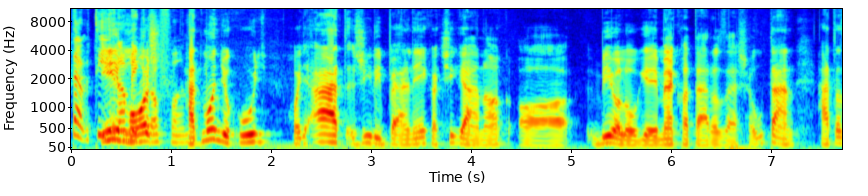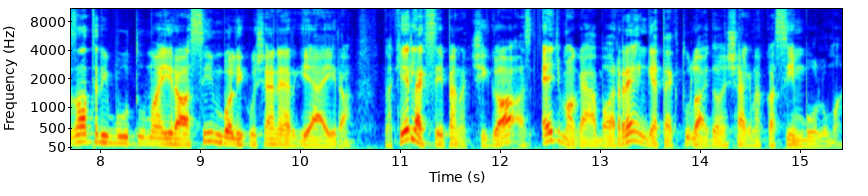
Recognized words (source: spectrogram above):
Te- tiéd a most, mikrofon. hát mondjuk úgy, hogy átzsilipelnék a csigának a biológiai meghatározása után, hát az attribútumaira, a szimbolikus energiáira. Na kérlek szépen, a csiga az egymagában rengeteg tulajdonságnak a szimbóluma.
